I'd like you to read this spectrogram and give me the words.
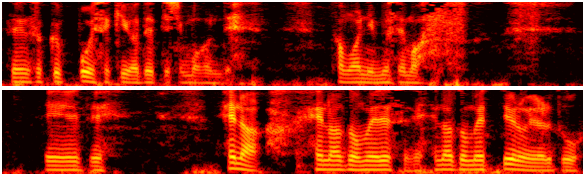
喘息っぽい咳が出てしまうんで、たまにむせます。えー、で、ヘナ、ヘナ染めですね。ヘナ染めっていうのをやると、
